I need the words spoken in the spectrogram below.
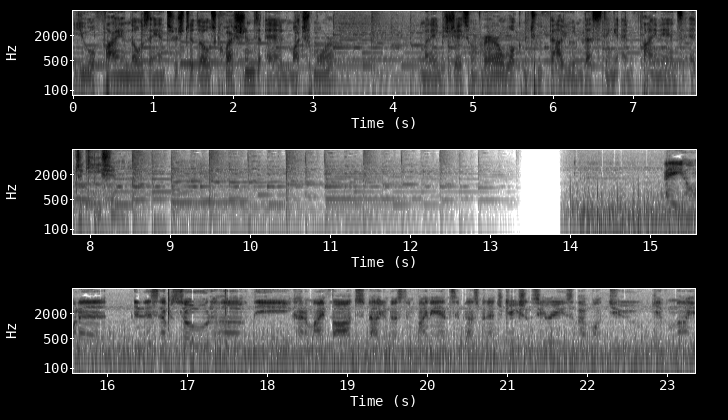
you will find those answers to those questions and much more. My name is Jason Rivera. Welcome to Value Investing and Finance Education. Episode of the kind of my thoughts, value investing, finance, investment education series, I want to give my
